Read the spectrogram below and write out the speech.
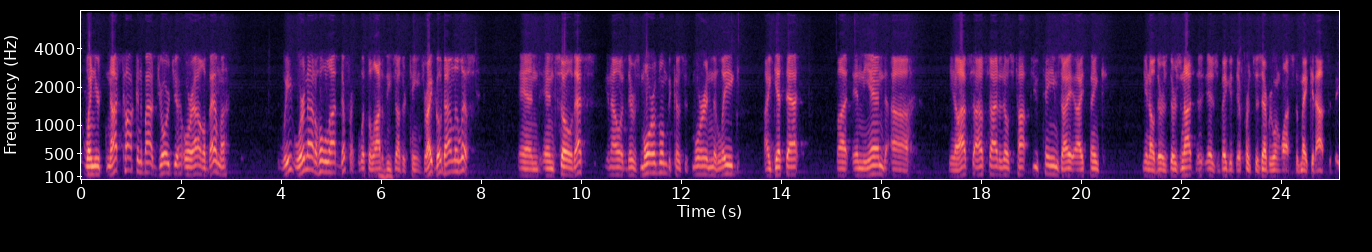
When you're not talking about Georgia or Alabama, we we're not a whole lot different with a lot of these other teams, right? Go down the list, and and so that's you know there's more of them because there's more in the league. I get that, but in the end, uh, you know, outside, of those top few teams, I, I think you know there's there's not as big a difference as everyone wants to make it out to be.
